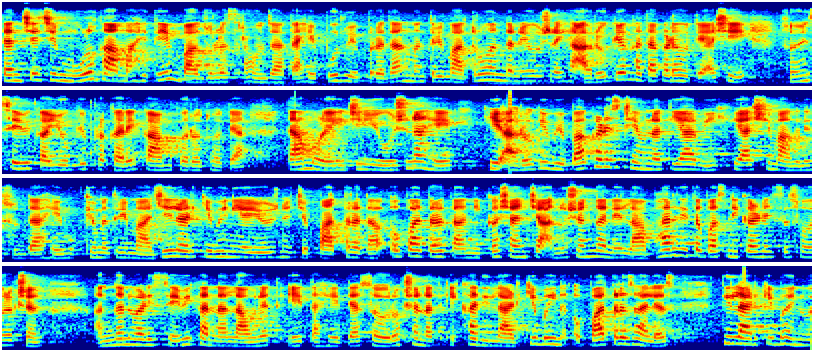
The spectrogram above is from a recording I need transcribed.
त्यांचे जे मूळ काम आहे ते बाजूलाच राहून जात आहे. पूर्वी प्रधानमंत्री मातृवंदना योजना ही आरोग्य खात्याकडे होते अशी स्वयंसेविका योग्य प्रकारे काम करत होत्या. त्यामुळे जी योजना आहे ही आरोग्य विभागाकडेच ठेवण्यात यावी ही अशी मागणी सुद्धा आहे. मुख्यमंत्री माझी लडकी बहीण या योजनेचे पात्रता अपात्रता निकषांच्या अनुषंगाने लाभार्थी तपासणी करण्याचे संरक्षण अंगणवाडी सेविकांना लावण्यात येत आहे. त्या संरक्षणात एखादी लाडकी बहीण अपात्र झाल्यास ती लाडकी बहीण व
